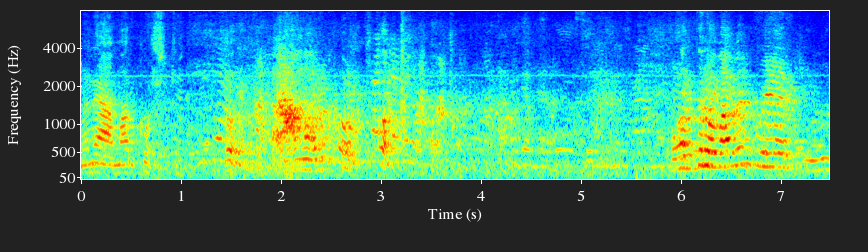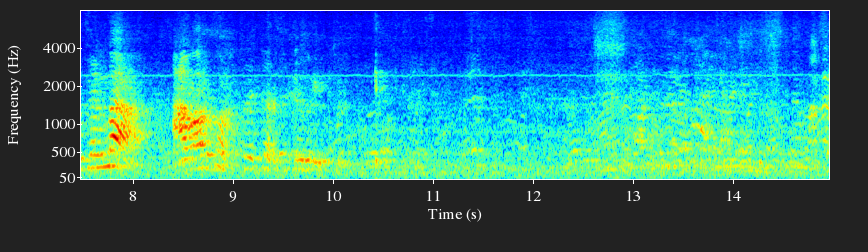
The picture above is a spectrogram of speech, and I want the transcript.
মানে আমার কষ্ট। আমার কষ্ট। ভদ্রভাবে কই আর কি বুঝলেন না? আমার কষ্ট এটা ছেড়ে দিন। হ্যাঁ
